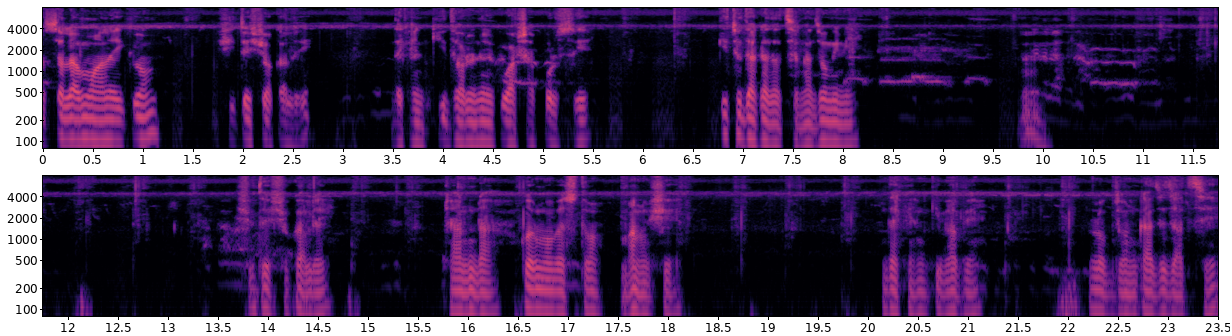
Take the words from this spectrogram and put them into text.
আসসালামু আলাইকুম। শীতের সকালে দেখেন কি ধরনের কুয়াশা পড়ছে। কিছু দেখা যাচ্ছে না জমিনে। হ্যাঁ। শীতের সকালে ঠান্ডা, কর্মব্যস্ত মানুষে দেখেন কীভাবে লোকজন কাজে যাচ্ছে।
